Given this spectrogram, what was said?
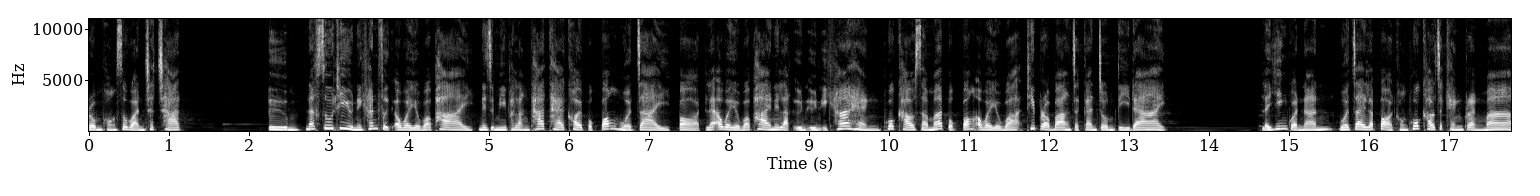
รมณ์ของสวรรค์ชัดๆ อืม นักสู้ที่อยู่ในขั้นฝึกอวัยวะภายในจะมีพลังธาตุแท้คอยปกป้องหัวใจ ปอด และอวัยวะภายในหลักอื่น ๆ อีก 5 แห่ง พวกเขาสามารถปกป้องอวัยวะที่เปราะบางจากการโจมตีได้ และยิ่งกว่านั้น หัวใจและปอดของพวกเขาจะแข็งแกร่งมาก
